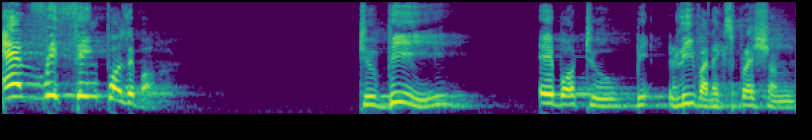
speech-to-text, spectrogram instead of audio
everything possible to be able to be, live an expression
